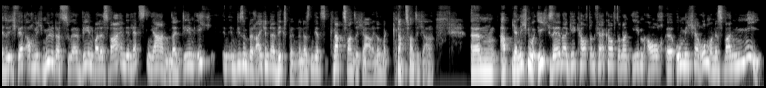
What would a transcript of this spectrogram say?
also ich werde auch nicht müde, das zu erwähnen, weil es war in den letzten Jahren, seitdem ich in, in diesem Bereich unterwegs bin, denn das sind jetzt knapp 20 Jahre, ich sage mal knapp 20 Jahre, ähm, habe ja nicht nur ich selber gekauft und verkauft, sondern eben auch äh, um mich herum. Und es war nie,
